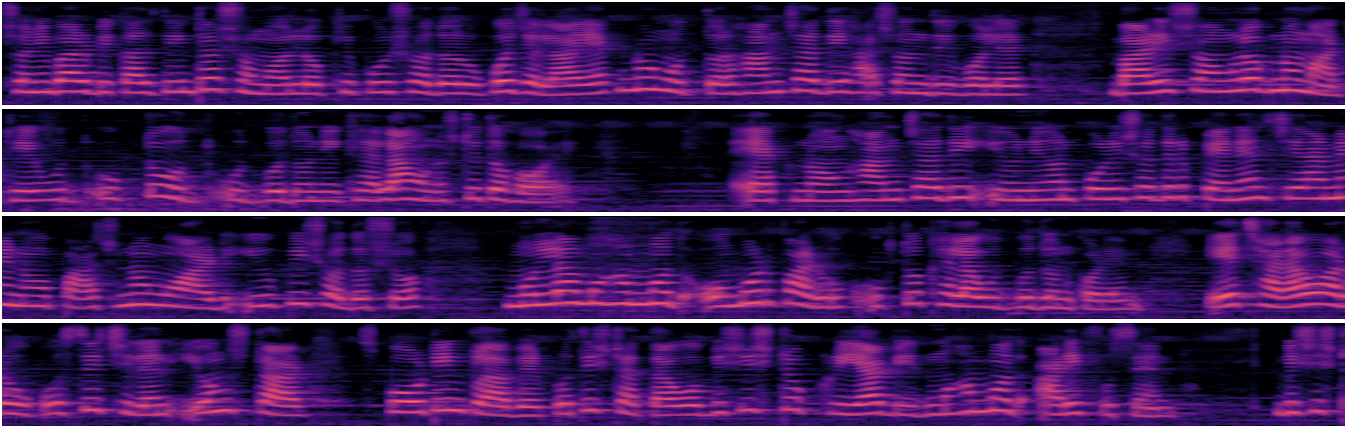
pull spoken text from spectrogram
শনিবার বিকাল তিনটার সময় লক্ষ্মীপুর সদর উপজেলায় এক নং উত্তর হামচাঁদি হাসন দিবলের বাড়ির সংলগ্ন মাঠে উক্ত উদ- উদ্বোধনী খেলা অনুষ্ঠিত হয়। এক নং হামচাদি ইউনিয়ন পরিষদের প্যানেল চেয়ারম্যান ও পাঁচ নং ওয়ার্ড ইউপি সদস্য মোল্লা মোহাম্মদ ওমর ফারুক উক্ত খেলা উদ্বোধন করেন। এছাড়াও আরও উপস্থিত ছিলেন ইয়ং স্টার স্পোর্টিং ক্লাবের প্রতিষ্ঠাতা ও বিশিষ্ট ক্রীড়াবিদ মোহাম্মদ আরিফ হোসেন। বিশিষ্ট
